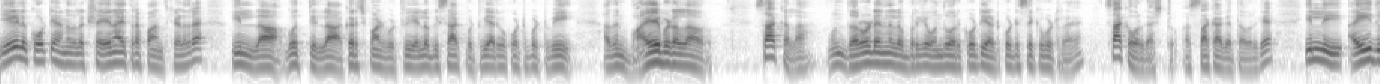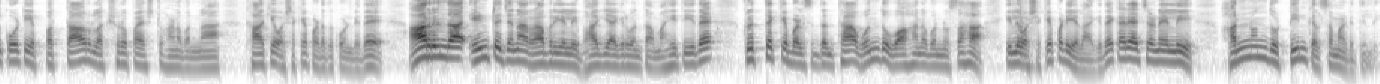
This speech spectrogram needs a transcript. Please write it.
ಏಳು ಕೋಟಿ ಹನ್ನೊಂದು ಲಕ್ಷ ಏನಾಯ್ತರಪ್ಪ ಅಂತ ಕೇಳಿದ್ರೆ, ಇಲ್ಲ, ಗೊತ್ತಿಲ್ಲ, ಖರ್ಚು ಮಾಡಿಬಿಟ್ವಿ, ಎಲ್ಲೋ ಬಿಸಾಕ್ಬಿಟ್ವಿ, ಯಾರಿಗೋ ಕೊಟ್ಬಿಟ್ವಿ. ಅದನ್ನು ಬಾಯೇ ಬಿಡಲ್ಲ ಅವರು. ಸಾಕಲ್ಲ. ಒಂದು ದರೋಡೆನಲ್ಲಿ ಒಬ್ಬರಿಗೆ ಒಂದೂವರೆ ಕೋಟಿ, ಎರಡು ಕೋಟಿ ಸಿಕ್ಕಿಬಿಟ್ರೆ ಸಾಕು ಅವ್ರಿಗೆ ಅಷ್ಟು ಅದು ಸಾಕಾಗತ್ತೆ ಅವ್ರಿಗೆ. ಇಲ್ಲಿ ಐದು ಕೋಟಿ ಎಪ್ಪತ್ತಾರು ಲಕ್ಷ ರೂಪಾಯಿಯಷ್ಟು ಹಣವನ್ನು ಖಾಕಿ ವಶಕ್ಕೆ ಪಡೆದುಕೊಂಡಿದೆ. ಆರರಿಂದ ಎಂಟು ಜನ ರಾಬರಿಯಲ್ಲಿ ಭಾಗಿಯಾಗಿರುವಂಥ ಮಾಹಿತಿ ಇದೆ. ಕೃತ್ಯಕ್ಕೆ ಬಳಸಿದ್ದಂಥ ಒಂದು ವಾಹನವನ್ನು ಸಹ ಇಲ್ಲಿ ವಶಕ್ಕೆ ಪಡೆಯಲಾಗಿದೆ. ಕಾರ್ಯಾಚರಣೆಯಲ್ಲಿ ಹನ್ನೊಂದು ಟೀಮ್ ಕೆಲಸ ಮಾಡಿದ್ದಿಲ್ಲಿ.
